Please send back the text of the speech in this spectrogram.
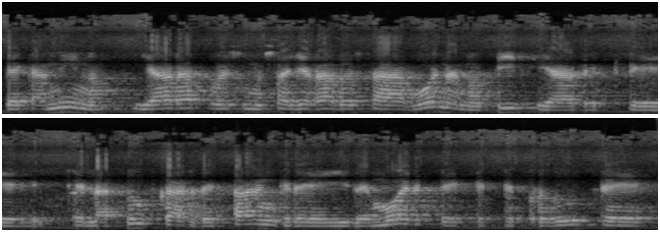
de camino. Y ahora pues nos ha llegado esa buena noticia de que el azúcar de sangre y de muerte que se produce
